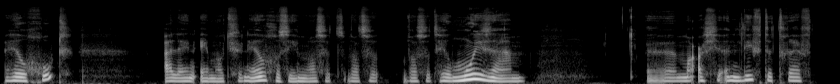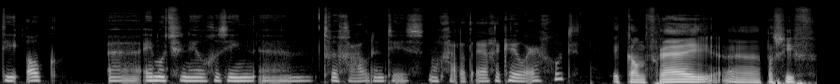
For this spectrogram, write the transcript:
heel goed. Alleen emotioneel gezien was het, was was het heel moeizaam. Uh, maar als je een liefde treft die ook uh, emotioneel gezien uh, terughoudend is, dan gaat het eigenlijk heel erg goed. Ik kan vrij uh, passief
